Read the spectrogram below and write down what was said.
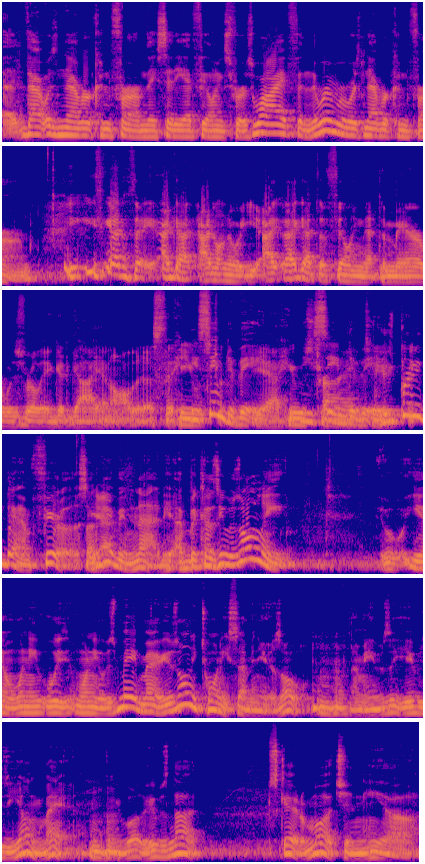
uh, that was never confirmed. They said he had feelings for his wife, and the rumor was never confirmed. You, you got to say, I got, I don't know what you, I, I got the feeling that the mayor was really a good guy in all this. That he, He was seemed tr- to be. Yeah, he was He trying seemed to be. He was pretty damn fearless. I'll Yeah. give him that He- because he was only, you know, when he was when he was made mayor, he was only twenty seven years old. Mm-hmm. I mean, he was a, he was a young man. He was he was not scared of much, and he. uh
